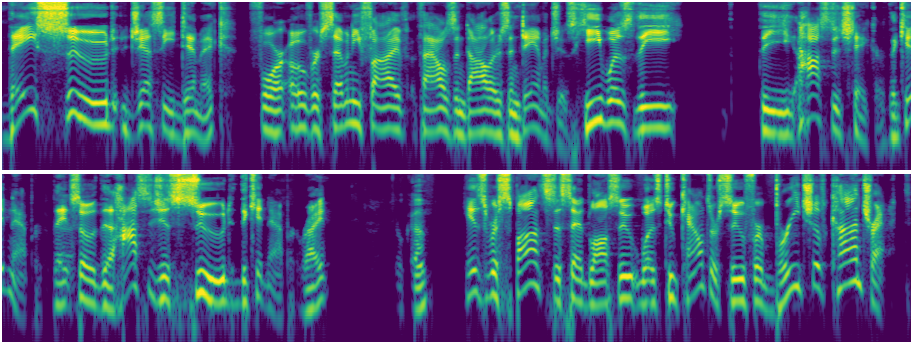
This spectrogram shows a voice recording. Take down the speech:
They sued Jesse Dimmick for over seventy-five thousand dollars in damages. He was the the hostage taker, the kidnapper. They, so the hostages sued the kidnapper, right? Okay. His response to said lawsuit was to countersue for breach of contract.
